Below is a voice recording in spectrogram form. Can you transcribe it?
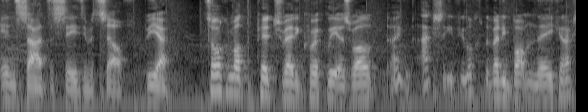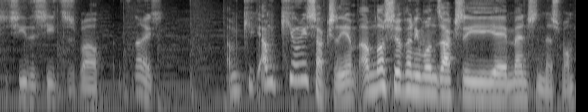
inside the stadium itself. But yeah, talking about the pitch very quickly as well. Actually, if you look at the very bottom there, you can actually see the seats as well. It's nice. I'm, I'm curious actually. I'm, I'm not sure if anyone's actually uh, mentioned this one.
